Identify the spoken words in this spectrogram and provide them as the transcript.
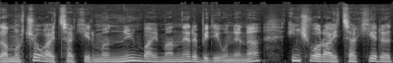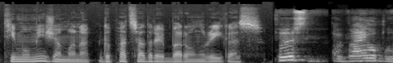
գամրջող այցակիրը նույն պայմանները պիտի ունենա, ինչ որ այցակիրը թիմումի ժամանակ գբացադրե բարոն Ռիգաս։ First available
